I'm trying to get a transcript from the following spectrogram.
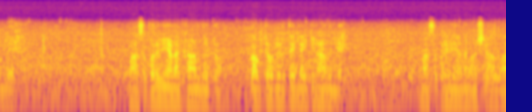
അല്ലേ മാസപ്പിറവിയാണ് കാണുന്നത് കേട്ടോ. ക്ലോക്ക് ടവറിന്റെ അടുത്ത ലൈറ്റ് കാണുന്നില്ലേ? മാസപ്പിറവിയാണ് മാഷാ അള്ളാ.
